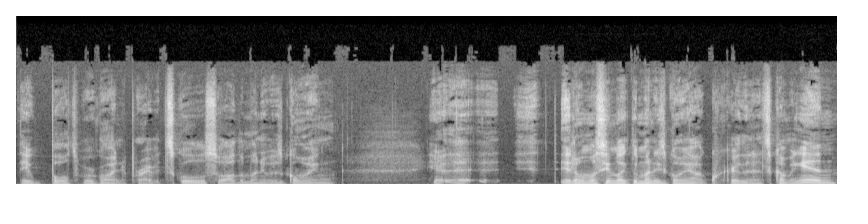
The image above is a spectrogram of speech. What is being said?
They both were going to private school, so all the money was going. You know, it, it almost seemed like the money's going out quicker than it's coming in.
